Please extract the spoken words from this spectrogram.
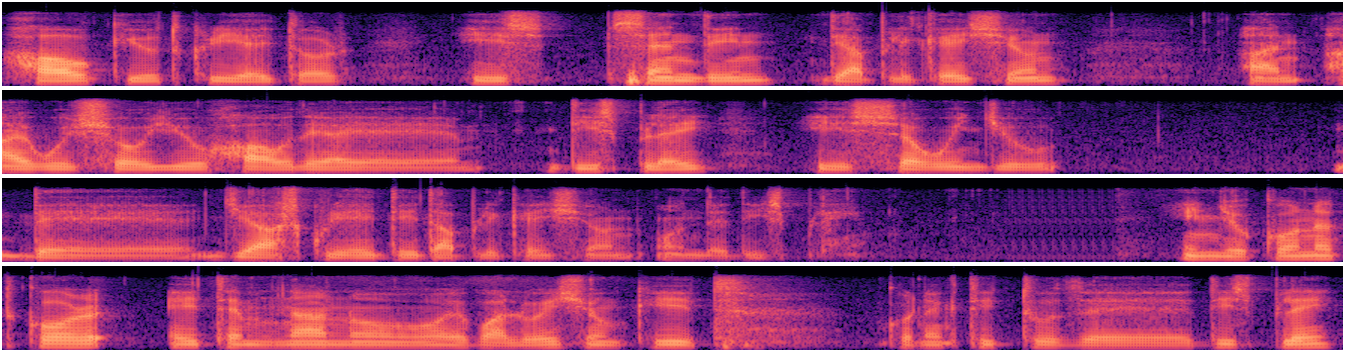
how Qt Creator is sending the application and I will show you how the uh, display is showing you the just created application on the display. In your Connect Core 8M Nano evaluation kit connected to the display,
